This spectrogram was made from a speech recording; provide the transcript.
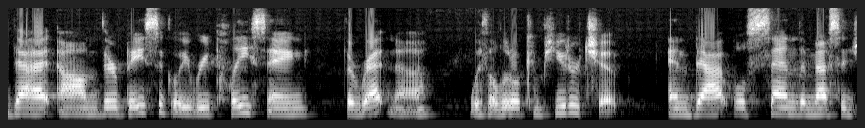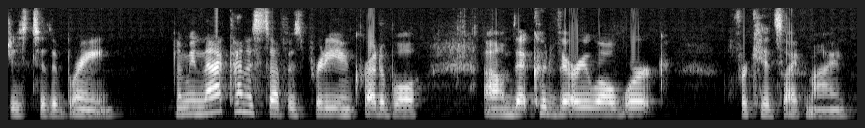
that um, they're basically replacing the retina with a little computer chip, and that will send the messages to the brain. I mean, that kind of stuff is pretty incredible. Um, that could very well work for kids like mine.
